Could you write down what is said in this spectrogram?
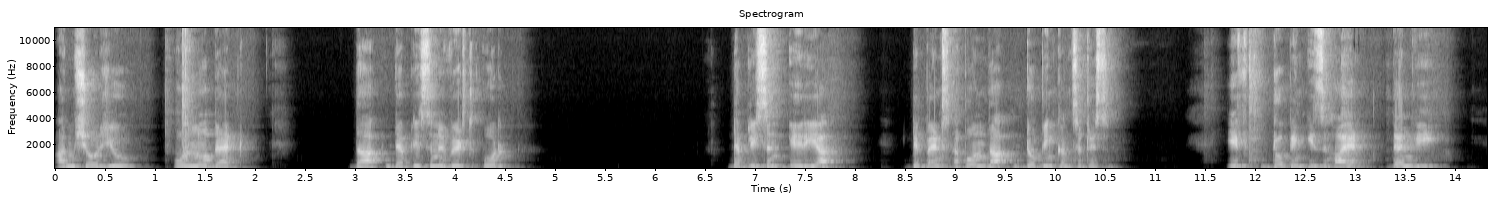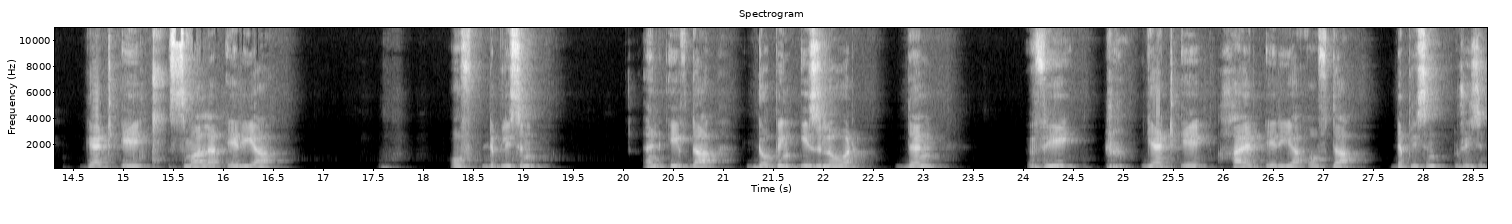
I'm sure you all know that the depletion width or depletion area depends upon the doping concentration. If doping is higher, then we get a smaller area of depletion and if the doping is lower then we get a higher area of the depletion region.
